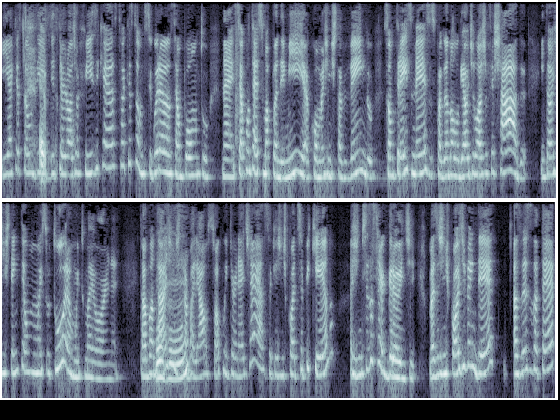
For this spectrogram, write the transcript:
E a questão de, é. de, ter loja física é essa questão de segurança, é um ponto, né? Se acontece uma pandemia, como a gente está vivendo, são três meses pagando aluguel de loja fechada. Então a gente tem que ter uma estrutura muito maior, né? Então a vantagem uhum. de trabalhar só com internet é essa, que a gente pode ser pequeno, a gente não precisa ser grande, mas a gente pode vender, às vezes até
